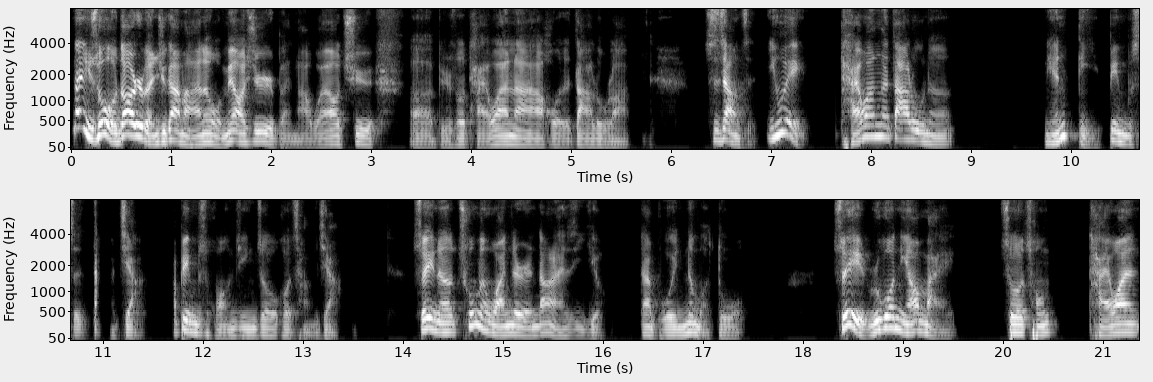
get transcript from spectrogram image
那你说我到日本去干嘛呢？我们要去日本啊，我要去呃，比如说台湾啦，或者大陆啦，是这样子，因为。台湾跟大陆呢，年底并不是大假，它并不是黄金周或长假，所以呢，出门玩的人当然还是有，但不会那么多。所以如果你要买，说从台湾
